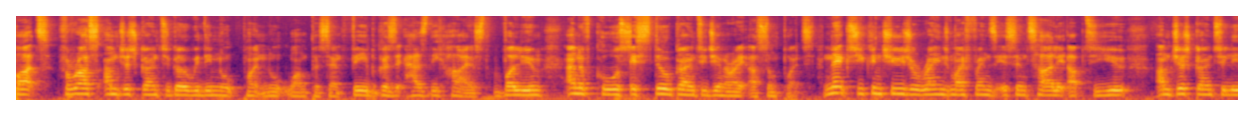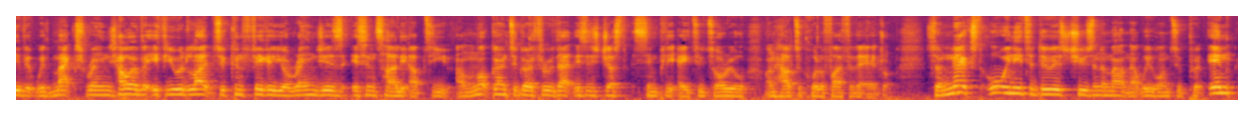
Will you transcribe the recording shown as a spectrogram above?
but for us, I'm just going to go with the 0.01% fee because it has the highest volume. And of course, it's still going to generate us some points. Next, you can choose your range, my friends. It's entirely up to you. I'm just going to leave it with max range. However, if you would like to configure your ranges, it's entirely up to you. I'm not going to go through that. This is just simply a tutorial on how to qualify for the airdrop. So next, all we need to do is choose an amount that we want to put in.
